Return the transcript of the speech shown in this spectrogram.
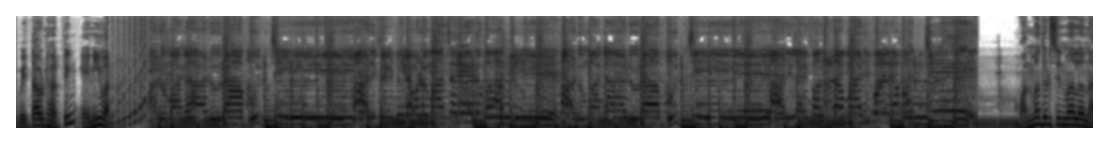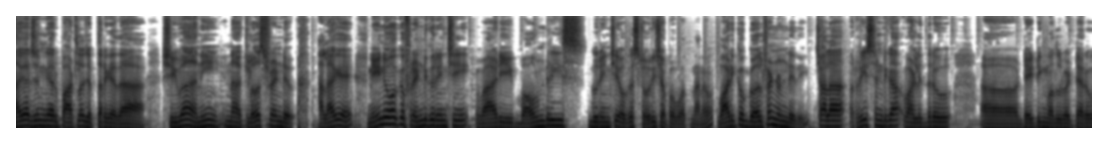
without hurting anyone ఆడి లైఫ్ అంతా మాడిపోయిన మన్మధుడు సినిమాలో నాగార్జున గారు పాటలో చెప్తారు కదా శివ అని నా క్లోజ్ ఫ్రెండ్. అలాగే నేను ఒక ఫ్రెండ్ గురించి వాడి బౌండరీస్ గురించి ఒక స్టోరీ చెప్పబోతున్నాను. వాడికి ఒక గర్ల్ ఫ్రెండ్ ఉండేది. చాలా రీసెంట్గా వాళ్ళిద్దరూ డేటింగ్ మొదలు పెట్టారు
